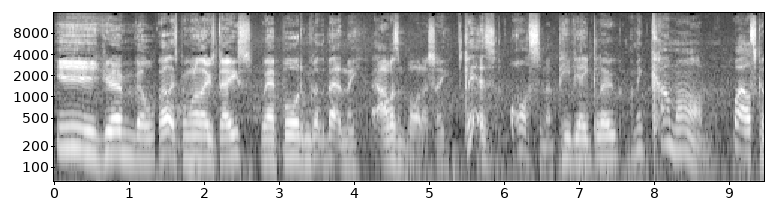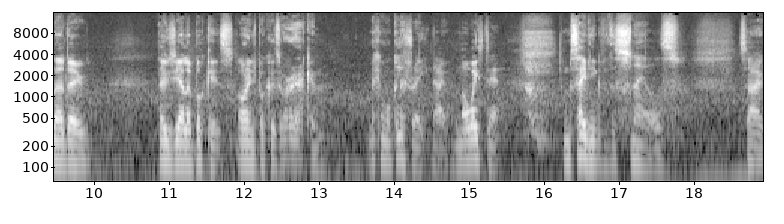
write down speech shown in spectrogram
E Grenville. Well, it's been one of those days where boredom got the better of me. I wasn't bored actually. Glitter's awesome and PVA glue. I mean, come on. What else can I do? Those yellow buckets, orange buckets, what do you reckon? Make them more glittery? No, I'm not wasting it. I'm saving it for the snails. So,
